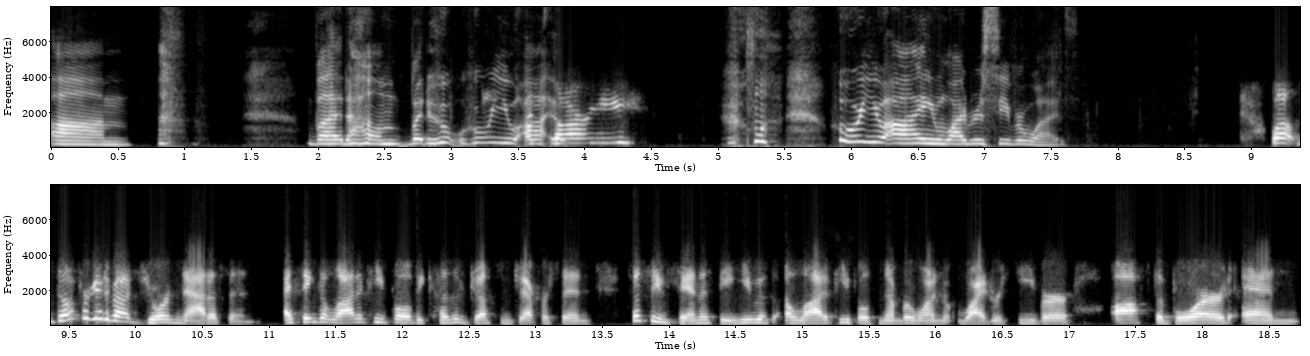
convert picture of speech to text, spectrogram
Um, but um, but who who are you? I'm sorry. Who, who are you eyeing wide receiver wise? Well, don't forget about Jordan Addison. I think a lot of people, because of Justin Jefferson, especially in fantasy, he was a lot of people's number one wide receiver off the board. And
